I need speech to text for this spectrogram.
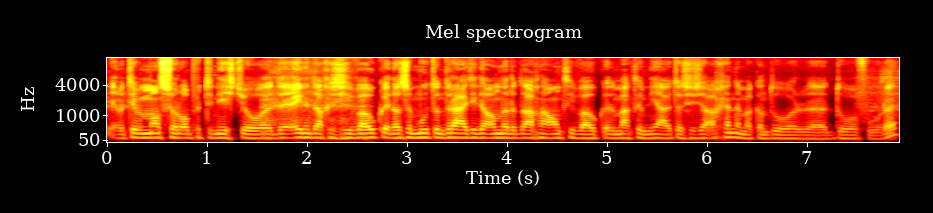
Ja, maar Timmermans is zo'n opportunist, joh. De ene dag is hij woke en als hij moet, dan draait hij de andere dag naar anti-woke. En dat maakt hem niet uit als hij zijn agenda maar kan door, uh, doorvoeren.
